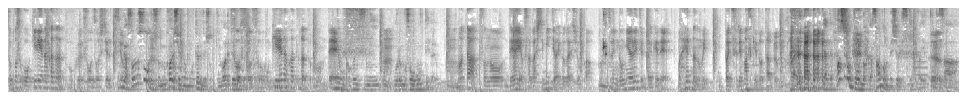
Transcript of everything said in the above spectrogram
そこそこお綺麗な方だと僕想像してるんですよ。いやそれそうでしょ向彼氏にはモテるでしょって言われてるそわけだから。うそうそう。お綺麗な方だと思うんで。でも確実に俺もそう思っていたよ、うん、またその出会いを探してみてはいかがでしょうか、うん。普通に飲み歩いてるだけで、まあ、変なのもいいっぱい釣れますけど多分。はい、だってファッションと音楽が3度の飯より好きとか言っててさ、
